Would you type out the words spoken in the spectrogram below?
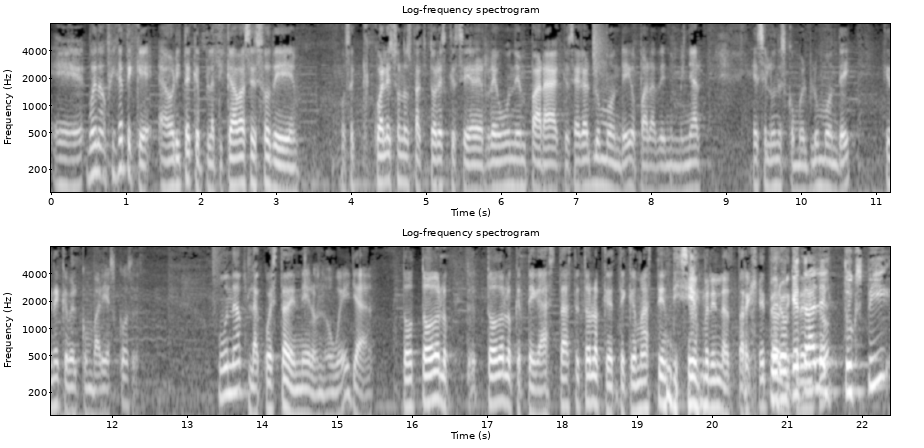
eh, bueno, fíjate que ahorita que platicabas eso de, o sea, que cuáles son los factores que se reúnen para que se haga el Blue Monday o para denominar ese lunes como el Blue Monday, tiene que ver con varias cosas. Una, pues, la cuesta de enero, ¿no, güey? Ya todo, todo lo todo lo que te gastaste, todo lo que te quemaste en diciembre en las tarjetas. Pero de ¿qué tal el Tuxpi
